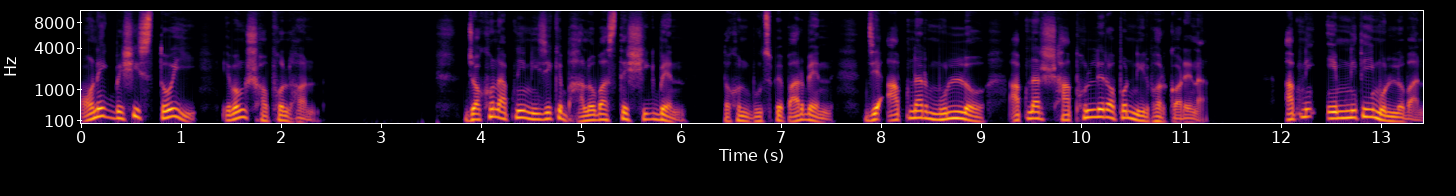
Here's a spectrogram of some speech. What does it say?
অনেক বেশি স্তয়ী এবং সফল হন। যখন আপনি নিজেকে ভালোবাসতে শিখবেন, তখন বুঝতে পারবেন যে আপনার মূল্য আপনার সাফল্যের ওপর নির্ভর করে না। আপনি এমনিতেই মূল্যবান।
